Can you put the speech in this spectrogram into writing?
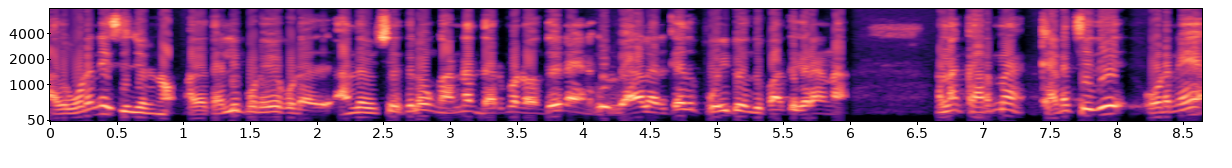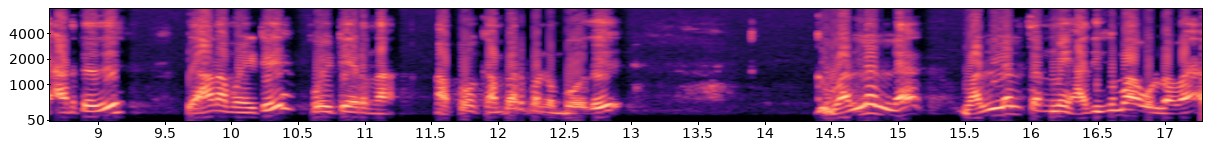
அது உடனே செஞ்சிடணும். அதை தள்ளி போடவே கூடாது. அந்த விஷயத்துல உங்க அண்ணன் தர்மன் வந்து நான் எனக்கு ஒரு வேலை இருக்கு அதை போயிட்டு வந்து பாத்துக்கிறேன்னா ஆனா கர்ணன் கிடைச்சது உடனே அடுத்தது தியானம் பண்ணிட்டு போயிட்டே இருந்தான். அப்போ கம்பேர் பண்ணும்போது வள்ளல்ல வள்ளல் தன்மை அதிகமா உள்ளவன்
